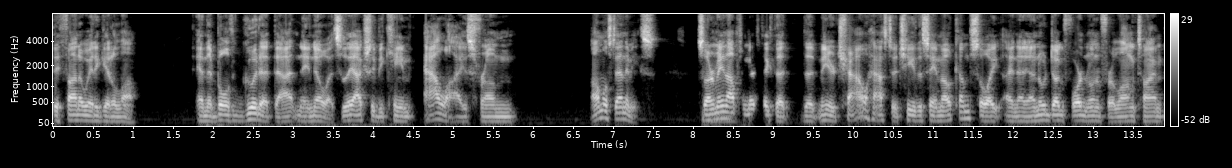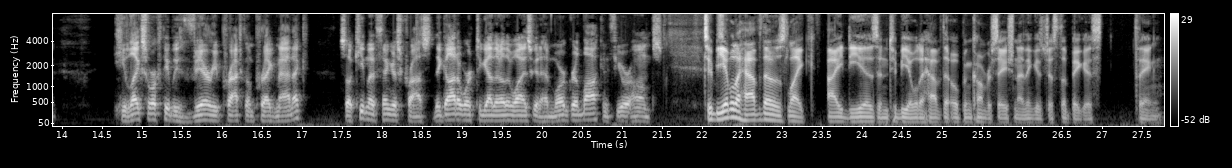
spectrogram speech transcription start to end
they found a way to get along. And they're both good at that and they know it. So they actually became allies from almost enemies. So I remain mm-hmm. optimistic that that Mayor Chow has to achieve the same outcome. So I and I know Doug Ford known him for a long time. He likes to work with people. He's very practical and pragmatic. So I'll keep my fingers crossed. They got to work together. Otherwise, we're going to have more gridlock and fewer homes. To be able to have those like ideas and to be able to have the open conversation, I think is just the biggest thing,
